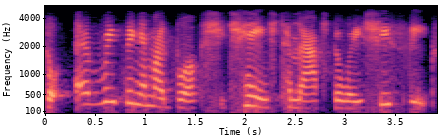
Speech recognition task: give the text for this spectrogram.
So everything in my book she changed to match the way she speaks.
